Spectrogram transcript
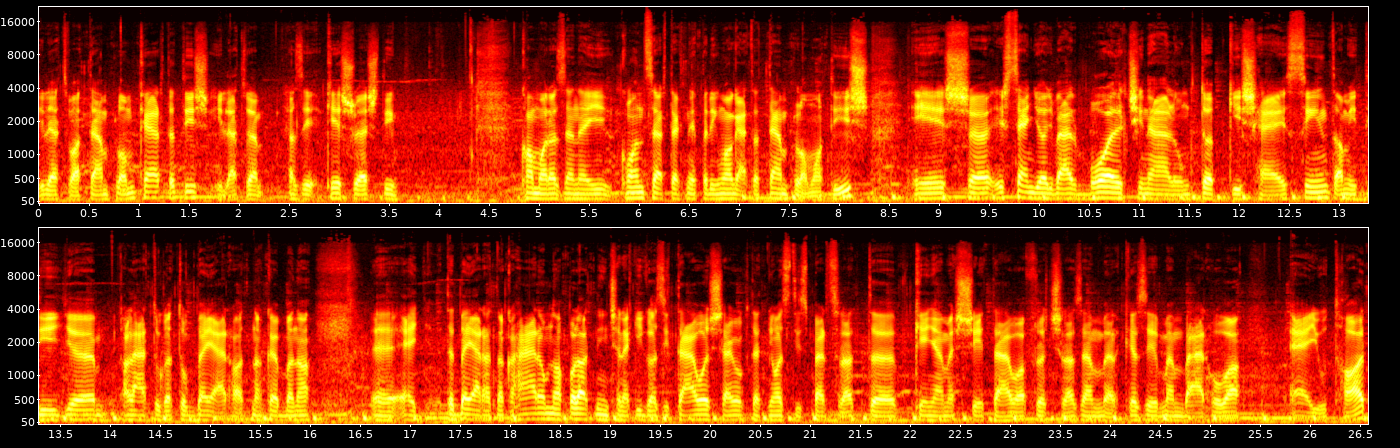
illetve a templomkertet is, illetve az késő esti kamarazenei koncerteknél pedig magát a templomot is, és, és Szentgyörgyvárból csinálunk több kis helyszínt, amit így a látogatók bejárhatnak ebben a egy, tehát bejárhatnak a három nap alatt, nincsenek igazi távolságok, tehát 8-10 perc alatt kényelmes sétával, fröccsel az ember kezében bárhova eljuthat.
